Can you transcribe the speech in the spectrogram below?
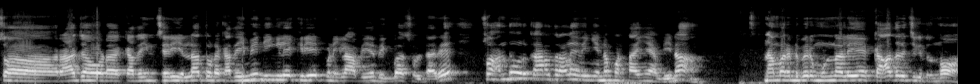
ஸோ ராஜாவோட கதையும் சரி எல்லாத்தோட கதையுமே நீங்களே கிரியேட் பண்ணிக்கலாம் அப்படியே பிக் பாஸ் சொல்லிட்டாரு. ஸோ அந்த ஒரு காரணத்தினால இவங்க என்ன பண்ணிட்டாங்க அப்படின்னா நம்ம ரெண்டு பேரும் முன்னாலேயே காதலிச்சுக்கிட்டு இருந்தோம்.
